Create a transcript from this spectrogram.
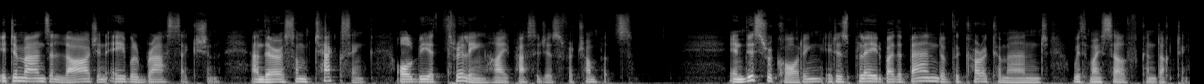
It demands a large and able brass section, and there are some taxing, albeit thrilling, high passages for trumpets. In this recording, it is played by the band of the Curragh Command with myself conducting.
